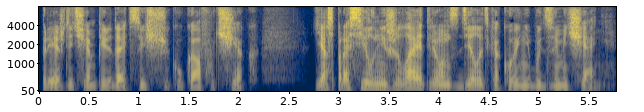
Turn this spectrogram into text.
Прежде чем передать сыщику Кафу чек, я спросил, не желает ли он сделать какое-нибудь замечание.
